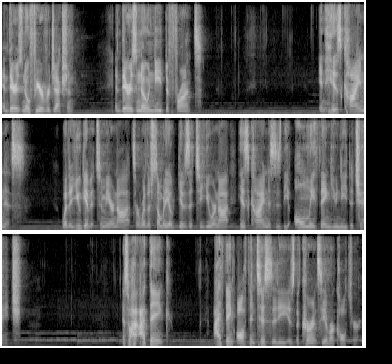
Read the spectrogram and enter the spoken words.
and there is no fear of rejection, and there is no need to front. In His kindness, whether you give it to me or not, or whether somebody else gives it to you or not, His kindness is the only thing you need to change. And so I, I think, I think authenticity is the currency of our culture.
